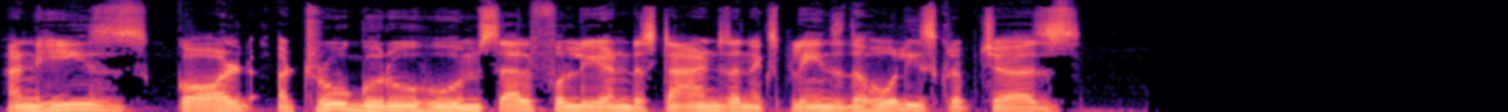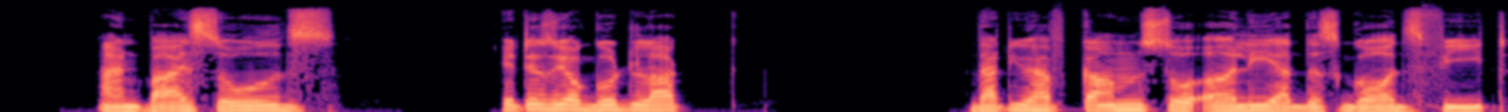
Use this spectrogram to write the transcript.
And he is called a true guru who himself fully understands and explains the holy scriptures and by souls, it is your good luck that you have come so early at this God's feet.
